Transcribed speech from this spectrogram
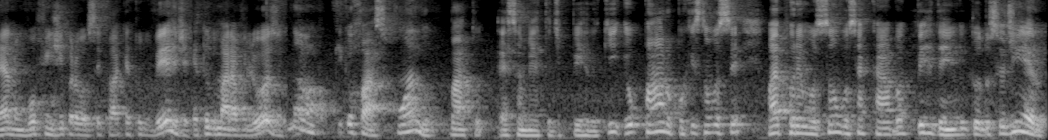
né, não vou fingir pra você falar que é tudo verde, que é tudo maravilhoso, maravilhoso? Não. O que, que eu faço? Quando bato essa meta de perda aqui, eu paro, porque senão você vai por emoção, você acaba perdendo todo o seu dinheiro.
